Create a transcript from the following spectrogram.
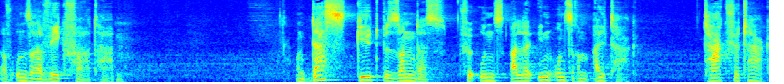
auf unserer Wegfahrt haben. Und das gilt besonders für uns alle in unserem Alltag, Tag für Tag.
